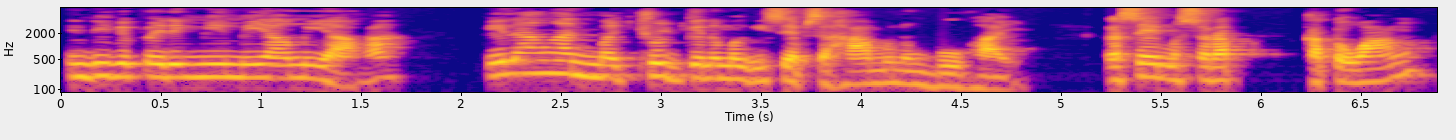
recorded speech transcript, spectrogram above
Hindi po pwedeng mimiya-miya ka. Kailangan matured ka na mag-isip sa hamon ng buhay. Kasi masarap katuwang,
